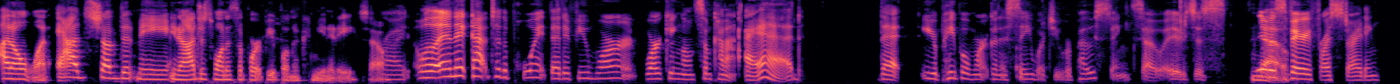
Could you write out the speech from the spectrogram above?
I don't want ads shoved at me. You know i just want to support people in the community. So Right. Well, and it got to the point that if you weren't working on some kind of ad, that your people weren't going to see what you were posting. So it was just, it was very frustrating.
